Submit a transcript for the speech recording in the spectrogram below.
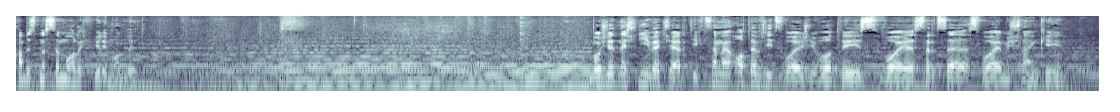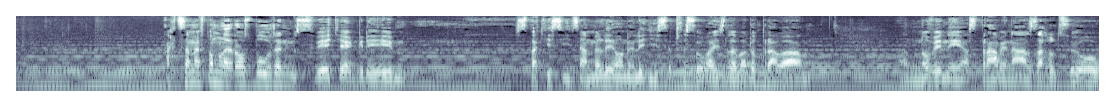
aby jsme se mohli chvíli modlit. Bože, dnešní večer ti chceme otevřít svoje životy, svoje srdce, svoje myšlenky. A chceme v tomhle rozbouřeném světě, kdy tisíce a miliony lidí se přesouvají zleva doprava, a noviny a zprávy nás zahlcují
